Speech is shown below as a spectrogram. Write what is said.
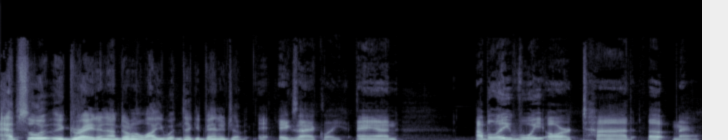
absolutely great, and I don't know why you wouldn't take advantage of it. Exactly. And I believe we are tied up now.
